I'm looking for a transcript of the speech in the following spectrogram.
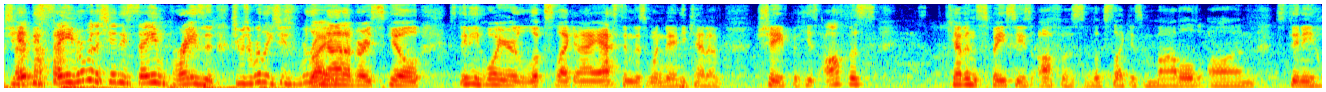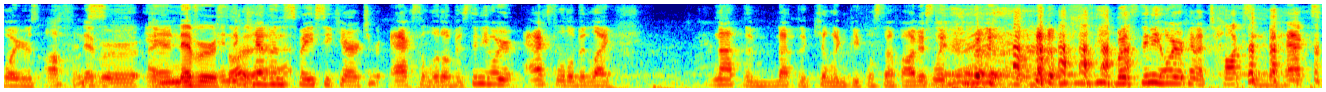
she had these same. Remember that she had these same phrases. She was really, she's really Right. not a very skilled. Steny Hoyer looks like, and I asked him this one day, and he kind of chafed, but his office. Kevin Spacey's office looks like it's modeled on Steny Hoyer's office. never- I and, never and thought the Kevin that. Spacey character acts a little bit. Steny Hoyer acts a little bit like not the not the killing people stuff, obviously. but, but Steny Hoyer kind of talks and behacks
